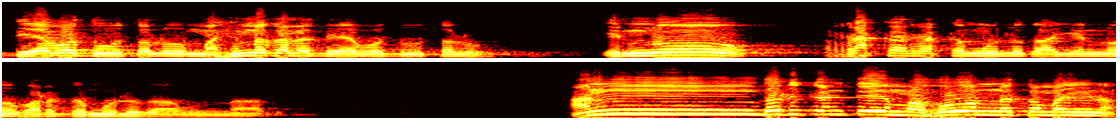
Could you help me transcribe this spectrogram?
దేవదూతలు మహిమగల దేవదూతలు ఎన్నో రకరకములుగా ఎన్నో వర్గములుగా ఉన్నారు. అందరికంటే మహోన్నతమైన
